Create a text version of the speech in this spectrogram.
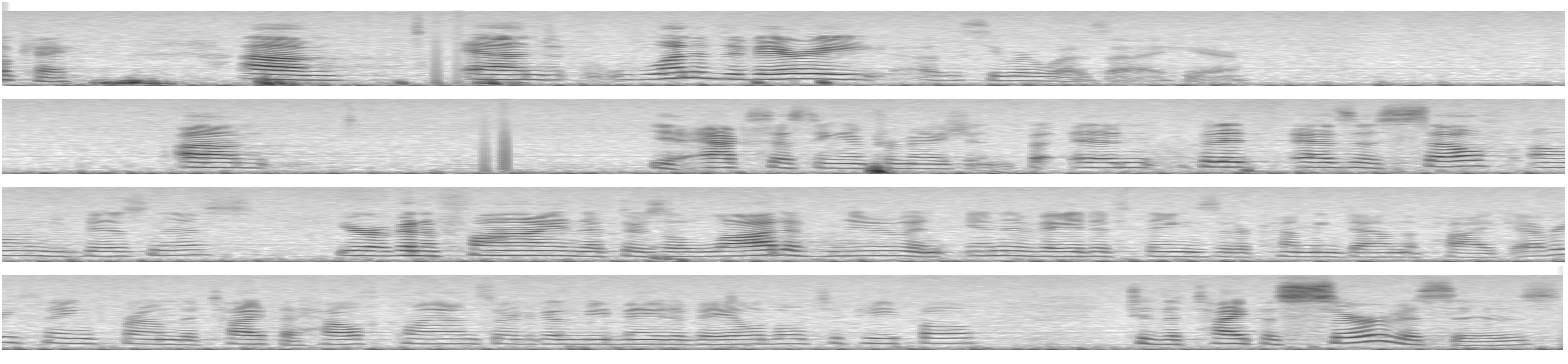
Okay. Um, and one of the very, uh, let's see, where was I here? Um, yeah, accessing information. But, and, but it, as a self-owned business, you're going to find that there's a lot of new and innovative things that are coming down the pike. Everything from the type of health plans that are going to be made available to people to the type of services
